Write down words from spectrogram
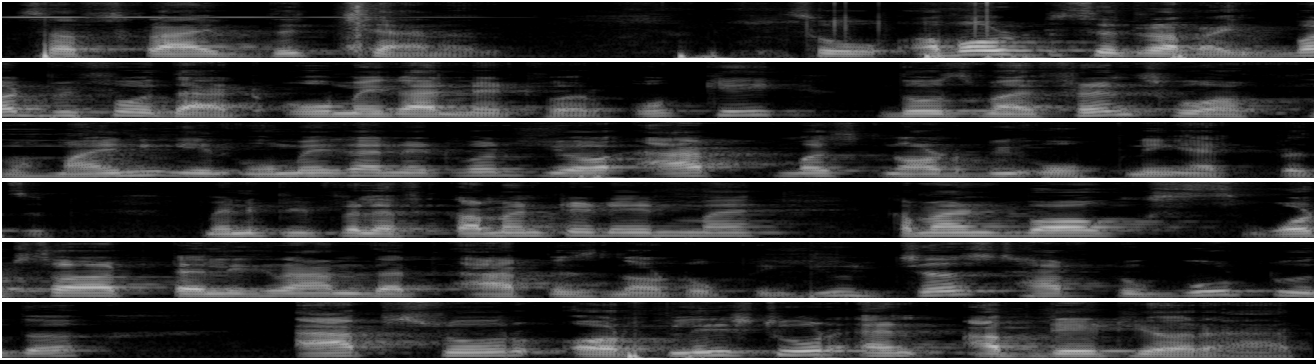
subscribe the channel. So, about Sidra Bank, but before that, Omega Network. Okay, those my friends who are mining in Omega Network, your app must not be opening at present. Many people have commented in my comment box, WhatsApp, Telegram that app is not opening. You just have to go to the App Store or Play Store and update your app.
